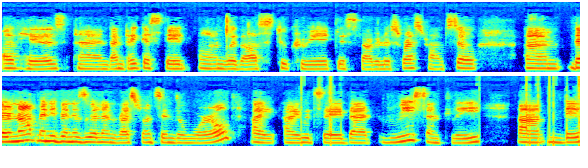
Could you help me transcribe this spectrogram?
of his, and Enrique stayed on with us to create this fabulous restaurant. So um, there are not many Venezuelan restaurants in the world. I, I would say that recently uh, they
